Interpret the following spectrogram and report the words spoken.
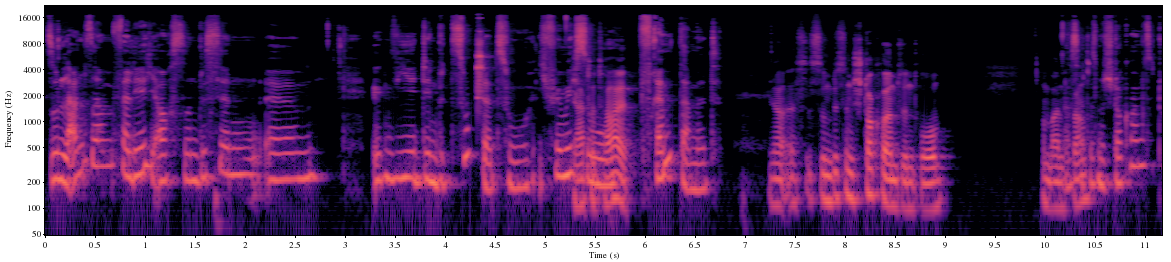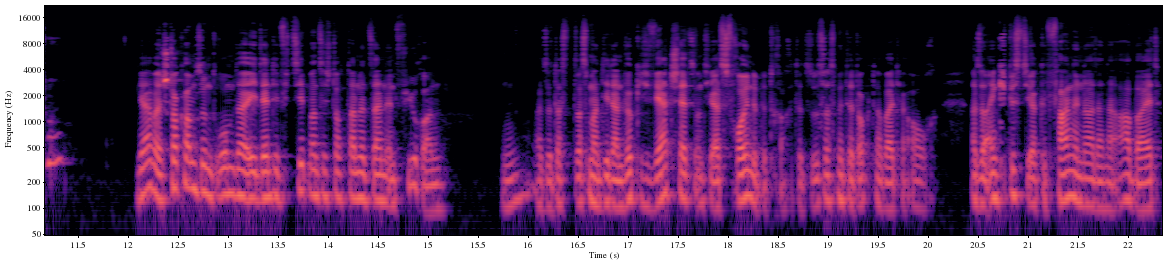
so langsam verliere ich auch so ein bisschen ähm, irgendwie den Bezug dazu. Ich fühle mich ja, so total. fremd damit. Ja, es ist so ein bisschen Stockholm-Syndrom am Anfang. Was hat das mit Stockholm zu tun? Ja, bei Stockholm-Syndrom, da identifiziert man sich doch dann mit seinen Entführern. Also, dass, dass man die dann wirklich wertschätzt und die als Freunde betrachtet. So ist das mit der Doktorarbeit ja auch. Also eigentlich bist du ja Gefangener deiner Arbeit,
